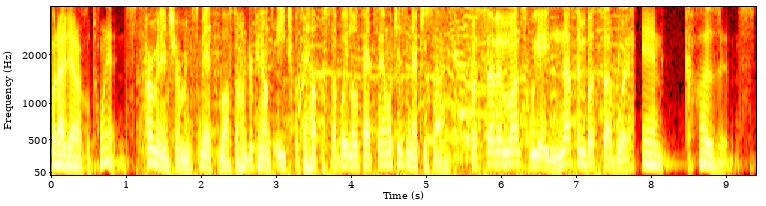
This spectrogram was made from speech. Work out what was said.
but identical twins. Herman and Sherman Smith lost 100 pounds each with the help of Subway low fat sandwiches and exercise. For seven months, we ate nothing but Subway. and cousins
